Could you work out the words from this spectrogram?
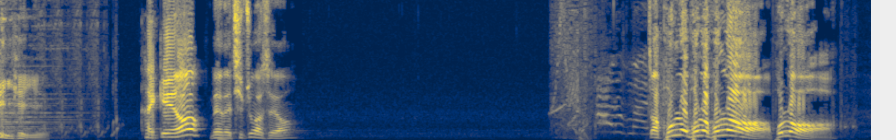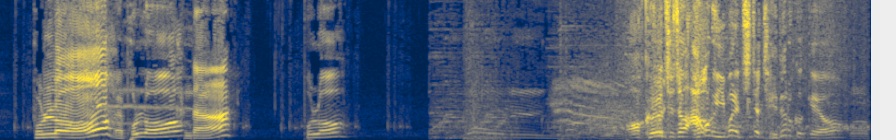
예, 예. 갈게요. 네네 집중하세요. 자 볼러 볼러 볼러 볼러 볼러. 네 볼러 간다. 볼러. 어 그렇지 저 악으로 이번에 진짜 제대로 끌게요.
